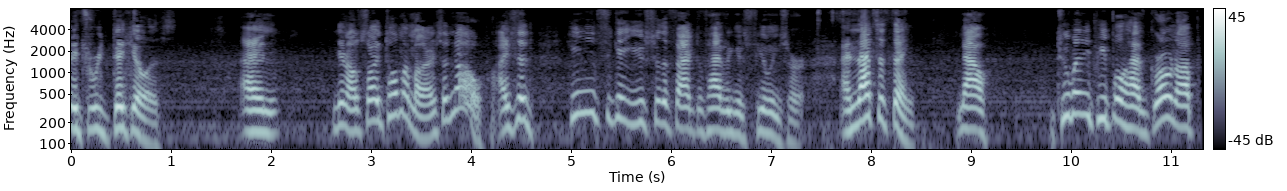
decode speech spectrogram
It's ridiculous. And, you know, so I told my mother, I said, no. I said, he needs to get used to the fact of having his feelings hurt. And that's the thing. Now, too many people have grown up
